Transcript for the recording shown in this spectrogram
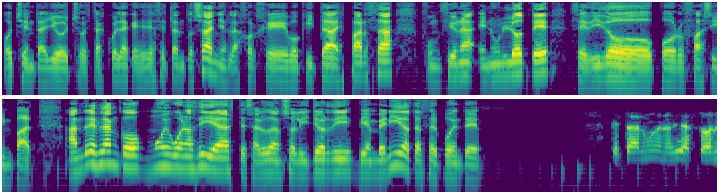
88. Esta escuela que desde hace tantos años, la Jorge Boquita Esparza, funciona en un lote cedido por Fasimpat. Andrés Blanco, muy buenos días, te saludan Sol y Jordi, bienvenido a Tercer Puente. Muy buenos días, Sol,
